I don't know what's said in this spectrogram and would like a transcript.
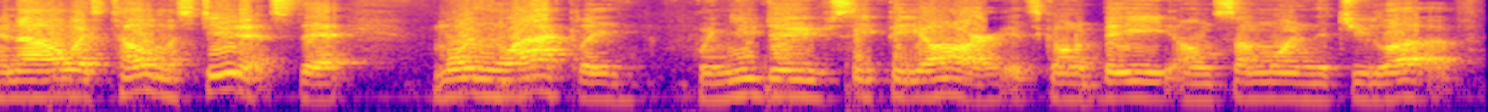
and I always told my students that more than likely when you do CPR, it's going to be on someone that you love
